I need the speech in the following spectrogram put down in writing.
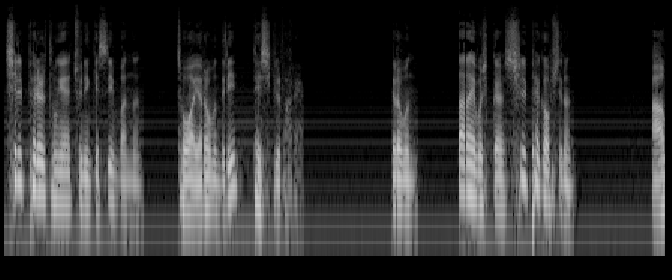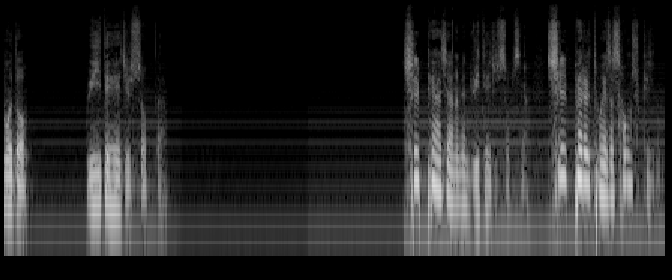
실패를 통해 주님께 쓰임 받는 저와 여러분들이 되시길 바래요. 여러분 따라해 보실까요? 실패가 없이는 아무도 위대해질 수 없다. 실패하지 않으면 위대해질 수 없어요. 실패를 통해서 성숙해지는 거예요.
